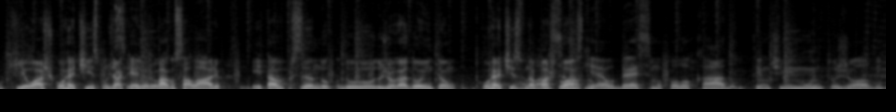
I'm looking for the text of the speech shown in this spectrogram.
o que eu acho corretíssimo, já que é ele que Segurou. paga o salário e estava precisando do, do- do jogador, então corretíssimo da o parte do Arsenal, que é o décimo colocado, tem um time muito jovem,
